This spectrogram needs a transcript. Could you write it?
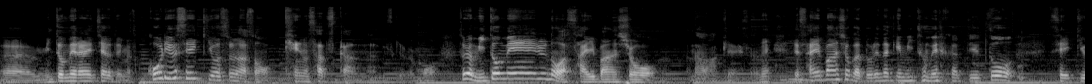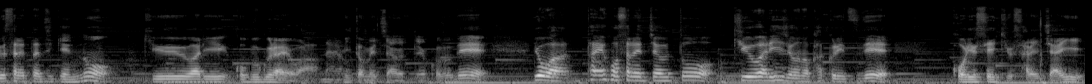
うん認められちゃうと言います交流請求をするのはその検察官なんですけどもそれを認めるのは裁判所なわけですよね。でうん。裁判所がどれだけ認めるかっていうと請求された事件の9割5分ぐらいは認めちゃうっていうことで要は逮捕されちゃうと9割以上の確率で交流請求されちゃい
